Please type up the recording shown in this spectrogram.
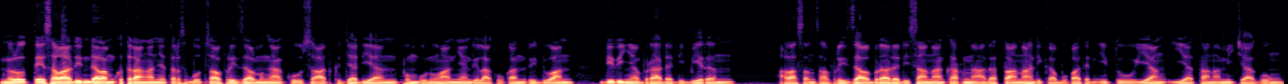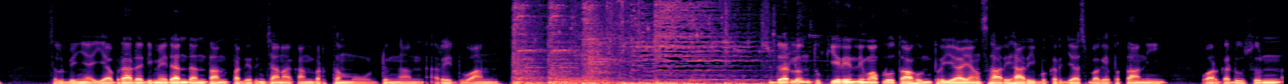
Menurut T. Saladin dalam keterangannya tersebut Safrizal mengaku saat kejadian pembunuhan yang dilakukan Ridwan dirinya berada di Biren. Alasan Safrizal berada di sana karena ada tanah di kabupaten itu yang ia tanami jagung. Selebihnya ia berada di Medan dan tanpa direncanakan bertemu dengan Ridwan. Sudarlun Tukirin 50 tahun pria yang sehari-hari bekerja sebagai petani, warga dusun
